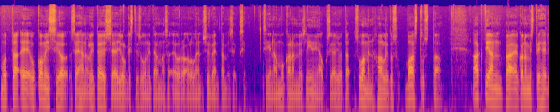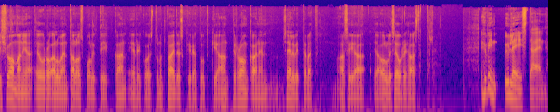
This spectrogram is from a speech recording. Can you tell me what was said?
Mutta EU-komissio, sehän oli töissä ja julkisti suunnitelmansa euroalueen syventämiseksi. Siinä on mukana myös linjauksia, joita Suomen hallitus vastustaa. Aktian pääekonomisti Heidi Schumann ja euroalueen talouspolitiikkaan erikoistunut väitöskirjatutkija Antti Ronkainen selvittävät asiaa ja Olli Seuri haastattelee. Hyvin yleistäen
